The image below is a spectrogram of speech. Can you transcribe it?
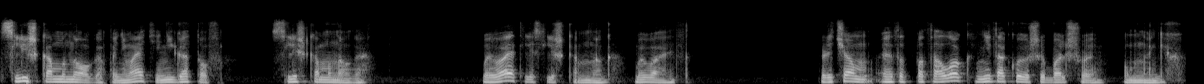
слишком много, понимаете, не готов. Слишком много. Бывает ли слишком много? Бывает. Причем этот потолок не такой уж и большой у многих.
